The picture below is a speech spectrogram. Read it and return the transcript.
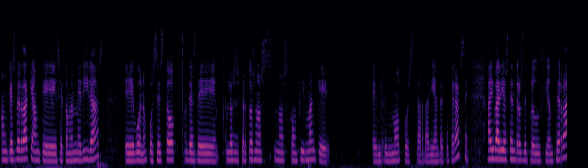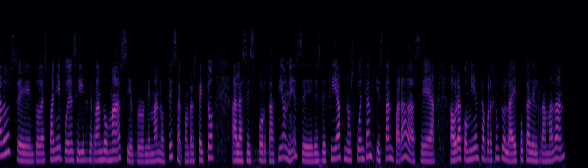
aunque es verdad que aunque se tomen medidas, eh, bueno, pues esto desde los expertos nos, nos confirman que el ritmo pues tardaría en recuperarse. Hay varios centros de producción cerrados eh, en toda España y pueden seguir cerrando más si el problema no cesa. Con respecto a las exportaciones, eh, desde FIAP nos cuentan que están paradas. Eh, ahora comienza, por ejemplo, la época del Ramadán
